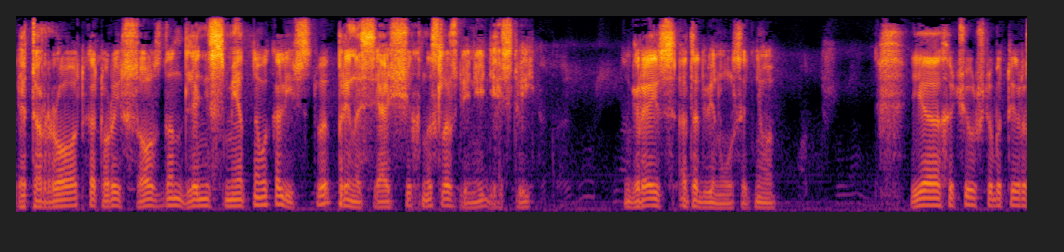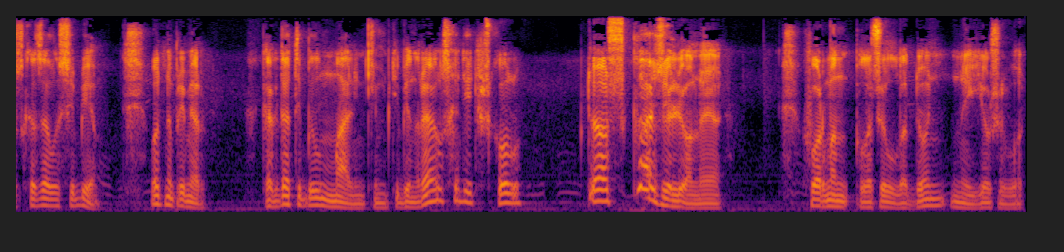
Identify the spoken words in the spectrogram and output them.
Это род, который создан для несметного количества приносящих наслаждение действий. Грейс отодвинулся от него. «Я хочу, чтобы ты рассказал о себе. Вот, например, когда ты был маленьким, тебе нравилось ходить в школу?» «Тоска зеленая!» Форман положил ладонь на ее живот.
